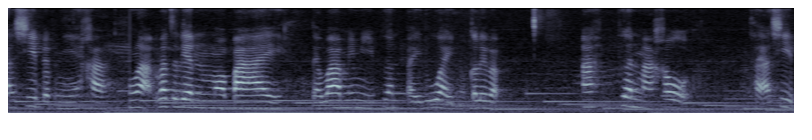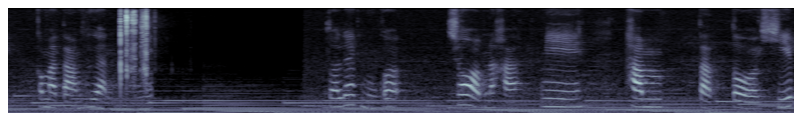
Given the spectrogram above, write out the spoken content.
อาชีพแบบนี้ค่ะหนูว่าจะเรียนมปลายแต่ว่าไม่มีเพื่อนไปด้วย หนูก็เลยแบบ อะ เพื่อนมาเข้าสายอาชีพก็มาตามเพื่อน ตอนแรกหนูก็ชอบนะคะ มี ทำตัดต่อคลิป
